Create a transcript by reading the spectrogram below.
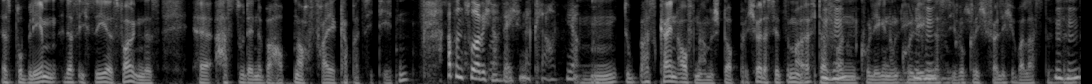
Das Problem, das ich sehe, ist folgendes. Äh, hast du denn überhaupt noch freie Kapazitäten? Ab und zu habe ich noch welche, na klar. Ja. Mhm. Du hast keinen Aufnahmestopp. Ich höre das jetzt immer öfter mhm. von Kolleginnen und Kollegen, mhm. dass die wirklich völlig überlastet sind.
